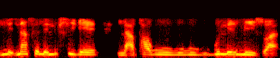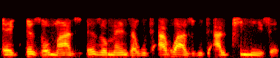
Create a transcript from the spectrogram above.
li- nasele lifike lapha ku- ku- kulemizwa e- ezomazi ezomenza ukuthi akwazi ukuthi aliphimise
